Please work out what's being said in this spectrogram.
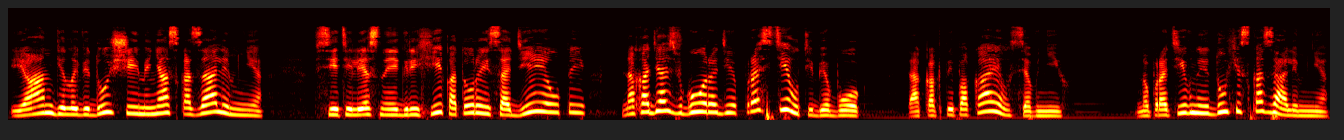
И ангелы, ведущие меня, сказали мне, «Все телесные грехи, которые содеял ты, находясь в городе, простил тебе Бог, так как ты покаялся в них». Но противные духи сказали мне,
